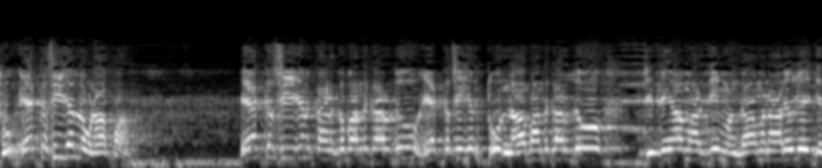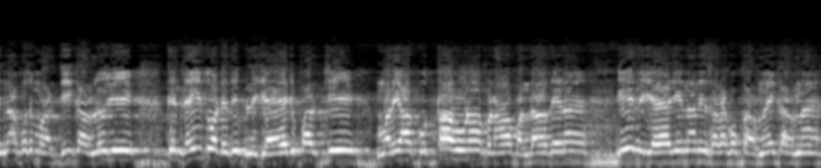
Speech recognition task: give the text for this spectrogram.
ਤੋ ਇੱਕ ਸੀਜ਼ਨ ਲਾਉਣਾ ਆਪਾਂ। ਇੱਕ ਸੀਜ਼ਨ ਕਣਕ ਬੰਦ ਕਰ ਦਿਓ, ਇੱਕ ਸੀਜ਼ਨ ਝੋਨਾ ਬੰਦ ਕਰ ਦਿਓ। ਜਿੰਨੀਆਂ ਮਰਜ਼ੀ ਮੰਗਾ ਮਨਾ ਲਿਓ ਜੇ, ਜਿੰਨਾ ਕੁਝ ਮਰਜ਼ੀ ਕਰ ਲਿਓ ਜੇ, ਤੇ ਨਹੀਂ ਤੁਹਾਡੇ ਤੇ ਨਜਾਇਜ਼ ਪਰਚੇ, ਮਰਿਆ ਕੁੱਤਾ ਹੋਣਾ, ਬਣਾ ਬੰਦਾ ਦੇਣਾ। ਇਹ ਨਜਾਇਜ਼ ਇਹਨਾਂ ਨੇ ਸਾਰਾ ਕੁਝ ਕਰਨਾ ਹੀ ਕਰਨਾ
